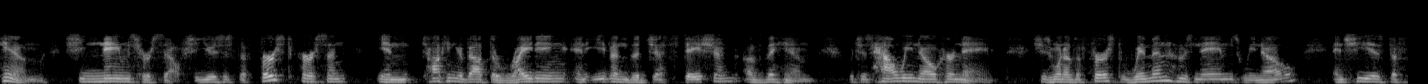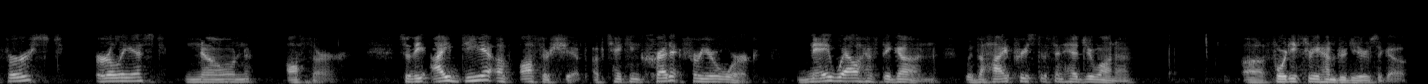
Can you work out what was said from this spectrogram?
hymn, she names herself. She uses the first person in talking about the writing and even the gestation of the hymn, which is how we know her name. She's one of the first women whose names we know, and she is the first earliest known author. So the idea of authorship, of taking credit for your work, may well have begun with the high priestess in Enheduanna uh, 4,300 years ago,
